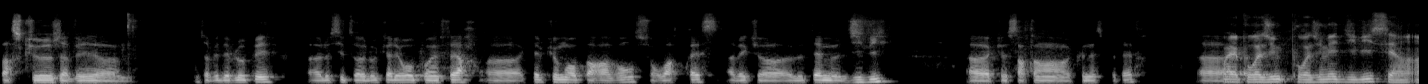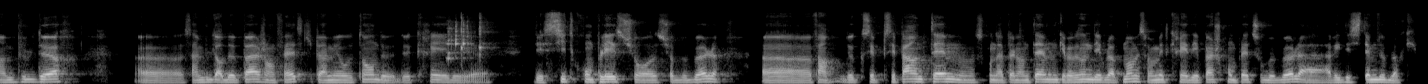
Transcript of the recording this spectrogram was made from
parce que j'avais j'avais développé le site localero.fr quelques mois auparavant sur WordPress avec le thème Divi que certains connaissent peut-être. Euh, pour, résumer, Divi, c'est un, builder. Euh, c'est un builder de page en fait qui permet autant de, créer des, euh, sites complets sur, sur Bubble. Enfin, c'est pas un thème, ce qu'on appelle un thème qui n'a pas besoin de développement, mais ça permet de créer des pages complètes sur Bubble avec des systèmes de blocs.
